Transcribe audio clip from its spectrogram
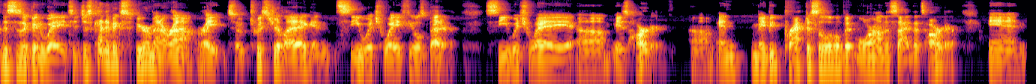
this is a good way to just kind of experiment around, right? So twist your leg and see which way feels better, see which way um, is harder, um, and maybe practice a little bit more on the side that's harder, and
